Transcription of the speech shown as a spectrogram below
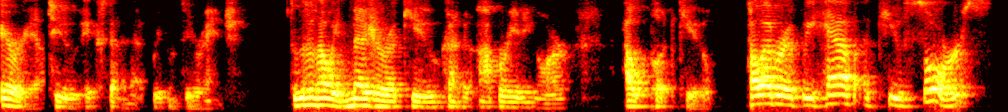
area to extend that frequency range. So this is how we measure a Q, kind of an operating or output Q. However, if we have a Q source,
